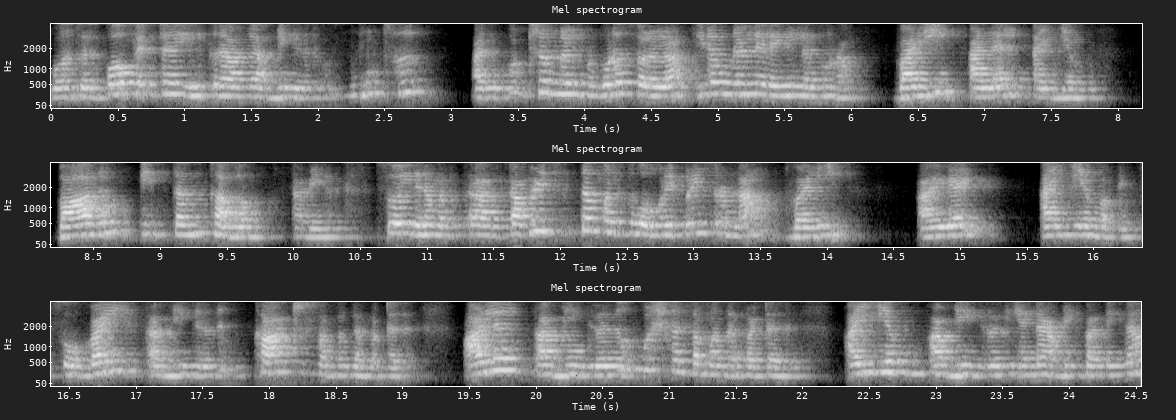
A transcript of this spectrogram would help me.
ஒருத்தர் பர்ஃபெக்டா இருக்கிறாங்க அப்படிங்கிறதுக்கு மூன்று அது குற்றங்கள்னு கூட சொல்லலாம். இட உடல்நிலைகள்ல இருக்கணும் வழி அழல் ஐயம். வாதம் பித்தம் கபம் அப்படின்னு. சோ இது நம்ம அஹ், தமிழ் சித்த மருத்துவ முறைப்படி சொன்னோம்னா வழி அழல் ஐயம் அப்படின்னு சோ வழி அப்படிங்கிறது காற்று சம்பந்தப்பட்டது. அழல் அப்படிங்கிறது உஷ்ண சம்பந்தப்பட்டது. ஐயம் அப்படிங்கிறது என்ன அப்படின்னு பாத்தீங்கன்னா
